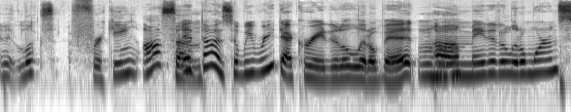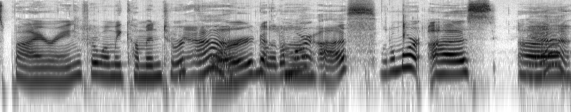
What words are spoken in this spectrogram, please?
and it looks freaking awesome. It does. So we redecorated a little bit, um, made it a little more inspiring for when we come in to Yeah, record. a little more Um, us. a little more us. Uh, yeah.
